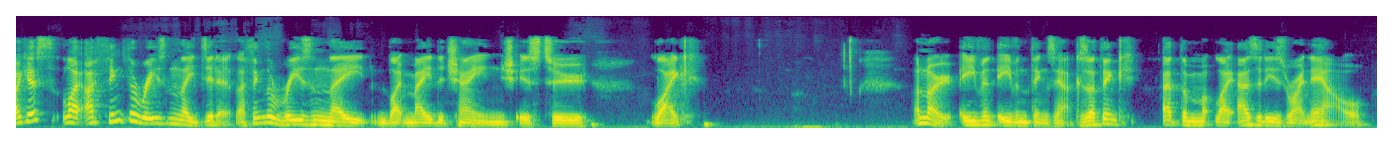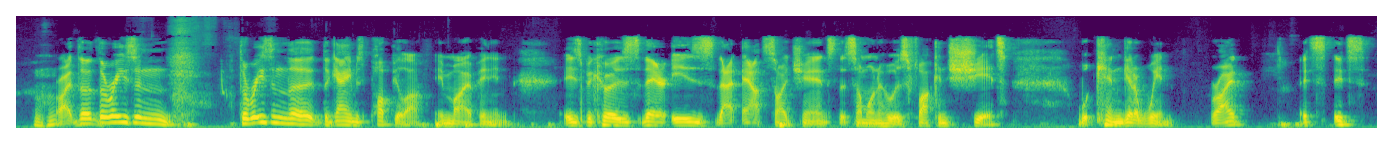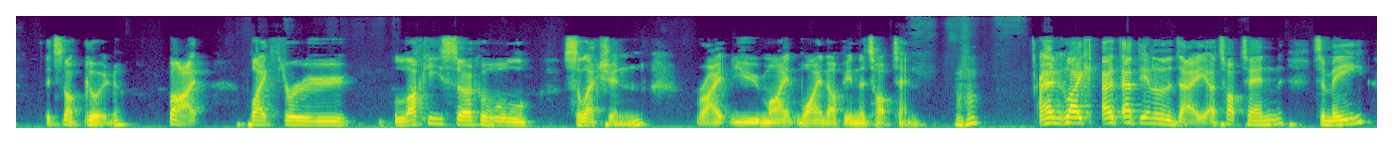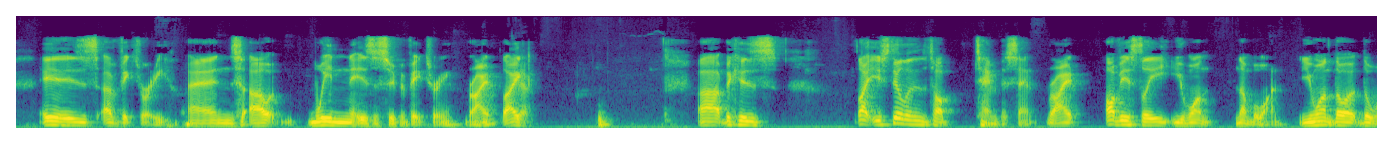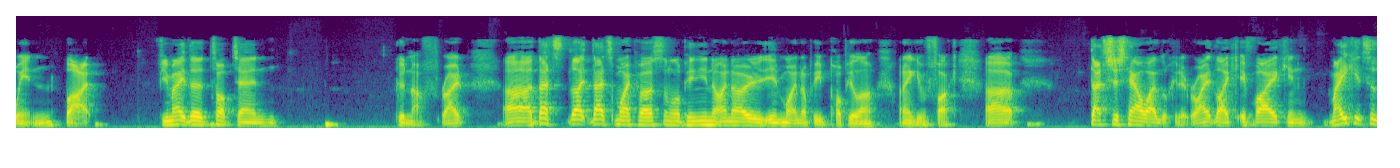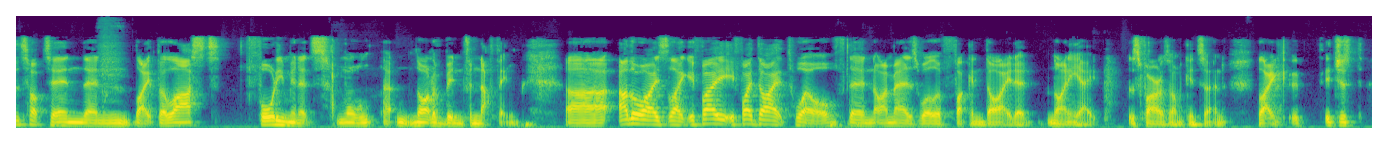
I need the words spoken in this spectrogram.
I guess like I think the reason they did it, I think the reason they like made the change is to like I don't know, even even things out because I think at the like as it is right now, mm-hmm. right? The the reason the reason the the game is popular, in my opinion, is because there is that outside chance that someone who is fucking shit w- can get a win, right? It's it's it's not good, but like through lucky circle selection, right? You might wind up in the top 10 mm-hmm. And like at, at the end of the day, a top ten to me is a victory, and a win is a super victory, right? Like, uh, because like you're still in the top ten percent, right? Obviously, you want number one, you want the the win, but if you make the top ten, good enough, right? Uh, that's like that's my personal opinion. I know it might not be popular. I don't give a fuck. Uh, that's just how I look at it, right? Like if I can make it to the top 10, then like the last 40 minutes will not have been for nothing. Uh, otherwise, like if I, if I die at 12, then I may as well have fucking died at 98 as far as I'm concerned. Like it, it just,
